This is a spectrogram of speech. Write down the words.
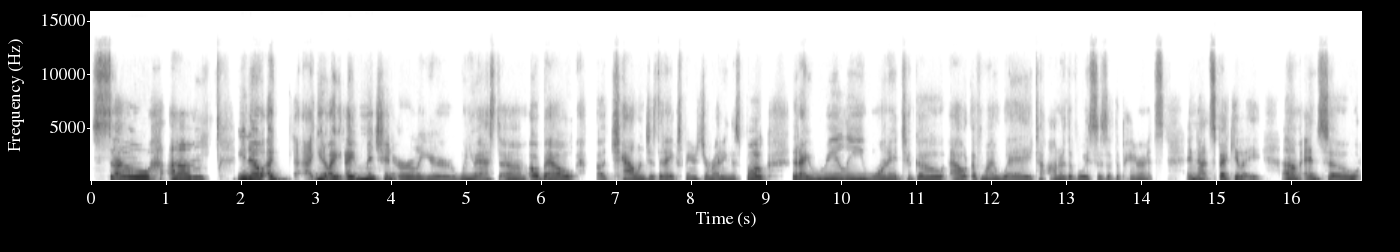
So, um, you know, I, I you know, I, I, mentioned earlier when you asked um, about uh, challenges that I experienced in writing this book that I really wanted to go out of my way to honor the voices of the parents and not speculate. Um, and so,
